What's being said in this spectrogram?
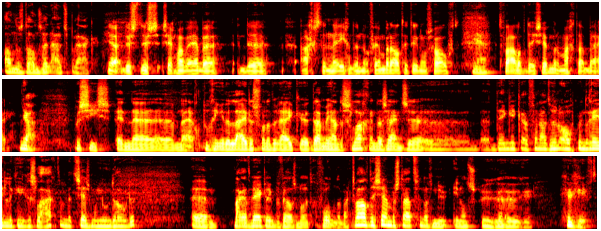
Anders dan zijn uitspraken. Ja, dus, dus zeg maar, we hebben de 8e, 9e november altijd in ons hoofd. Ja, 12 december mag daarbij. ja precies. En eh, eh, nou ja, goed, toen gingen de leiders van het Rijk daarmee aan de slag. En daar zijn ze, denk ik, vanuit hun oogpunt redelijk in geslaagd. Met 6 miljoen doden. Ehm, maar het werkelijk bevel is nooit gevonden. Maar 12 december staat vanaf nu in ons geheugen gegrift.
